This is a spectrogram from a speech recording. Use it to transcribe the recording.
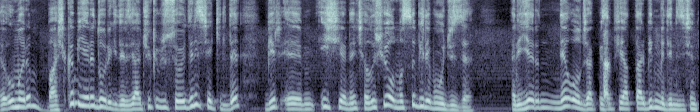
E, umarım başka bir yere doğru gideriz. Yani çünkü bu söylediğiniz şekilde bir e, iş yerine çalışıyor olması bile mucize. Yani yarın ne olacak bizim fiyatlar bilmediğiniz için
